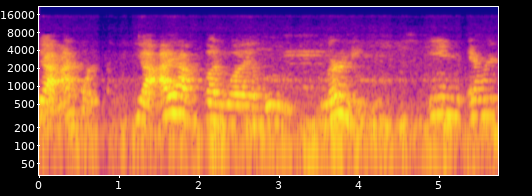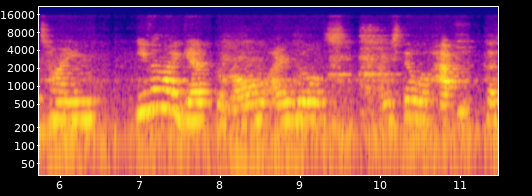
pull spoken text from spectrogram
Yeah, I'm- important. Yeah, I have fun while learning. In every time, even I get the wrong, I will. I'm still happy because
